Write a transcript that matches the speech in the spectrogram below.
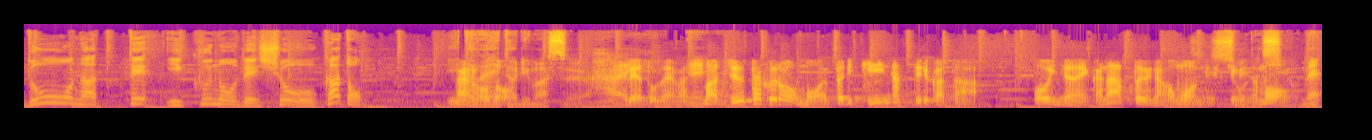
どうなっていくのでしょうかといただいております、はありがとうございます。えまあ住宅ローンもやっぱり気になっている方多いんじゃないかなというのは思うんですけれども、ね。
